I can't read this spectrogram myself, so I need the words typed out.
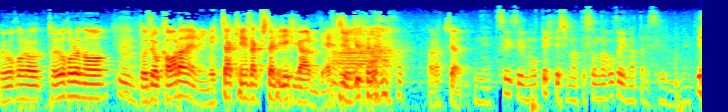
豊幌豊幌のうん。土壌変わらないのにめっちゃ検索した履歴があるみたいな 笑っちゃう。ね、ついつい持ってきてしまってそんなことになったりするもんね で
